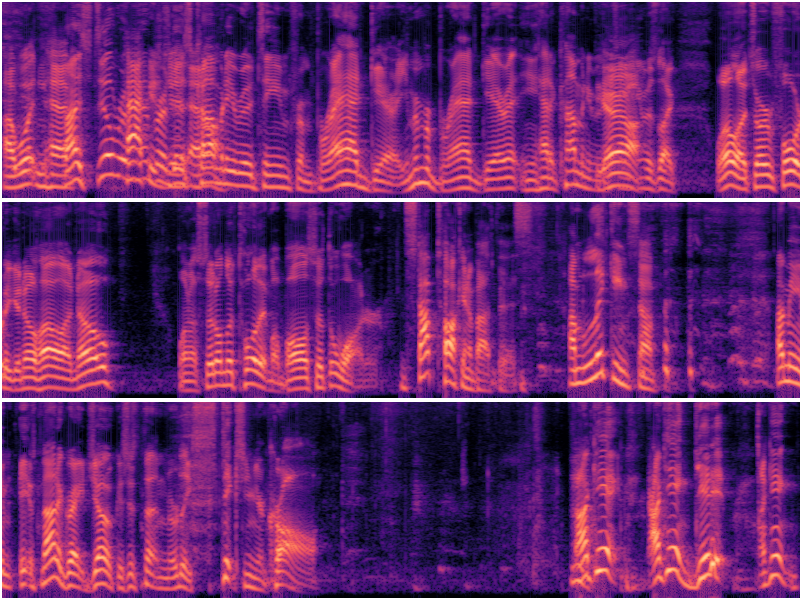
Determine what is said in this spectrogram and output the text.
I wouldn't have. I still remember this at all. comedy routine from Brad Garrett. You remember Brad Garrett? He had a comedy routine. Yeah. He was like, Well, I turned 40. You know how I know? When I sit on the toilet, my balls hit the water. Stop talking about this. I'm licking something. I mean, it's not a great joke. It's just something that really sticks in your craw. I can't. I can't get it. I can't.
